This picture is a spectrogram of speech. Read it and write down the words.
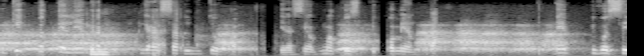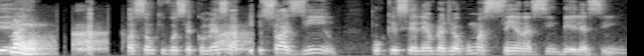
O que, que você lembra engraçado do teu pai? Assim, alguma coisa que comentar? Que você. Não. A situação que você começa a ir sozinho, porque você lembra de alguma cena assim dele assim.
